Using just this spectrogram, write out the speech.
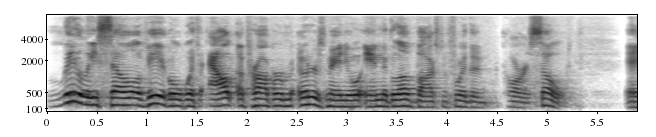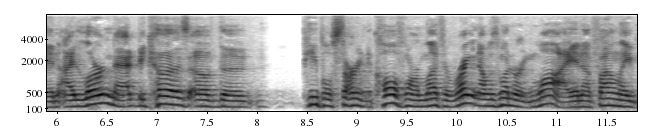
legally sell a vehicle without a proper owner's manual in the glove box before the car is sold. And I learned that because of the people starting to call for them left and right, and I was wondering why. And I finally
